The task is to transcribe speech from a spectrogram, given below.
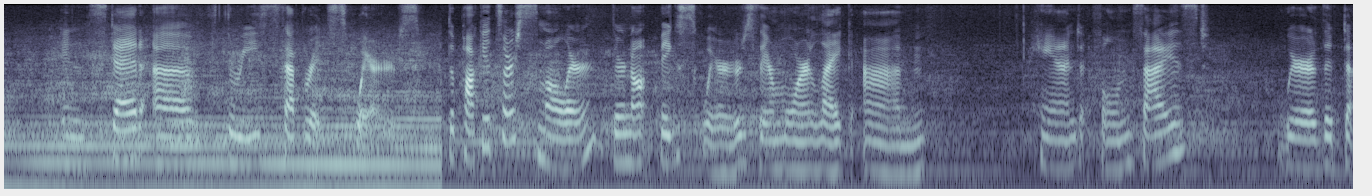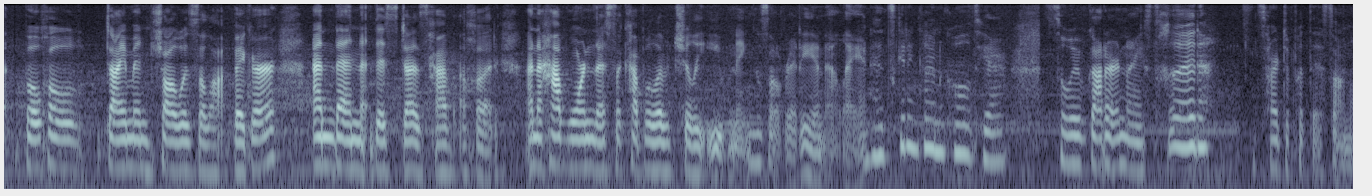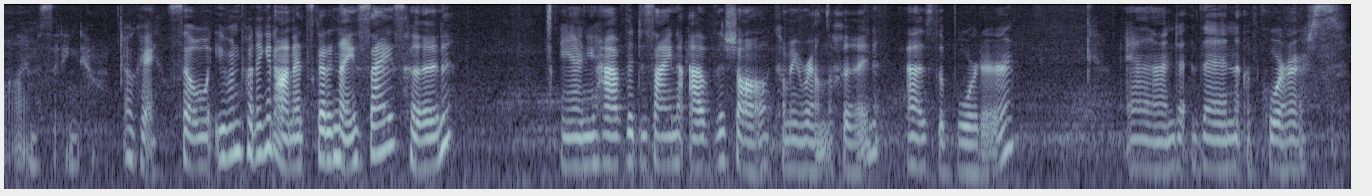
instead of three separate squares. The pockets are smaller. They're not big squares. They're more like um, hand phone sized where the boho diamond shawl was a lot bigger and then this does have a hood and I have worn this a couple of chilly evenings already in LA and it's getting kind of cold here so we've got our nice hood it's hard to put this on while I'm sitting down okay so even putting it on it's got a nice size hood and you have the design of the shawl coming around the hood as the border and then of course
